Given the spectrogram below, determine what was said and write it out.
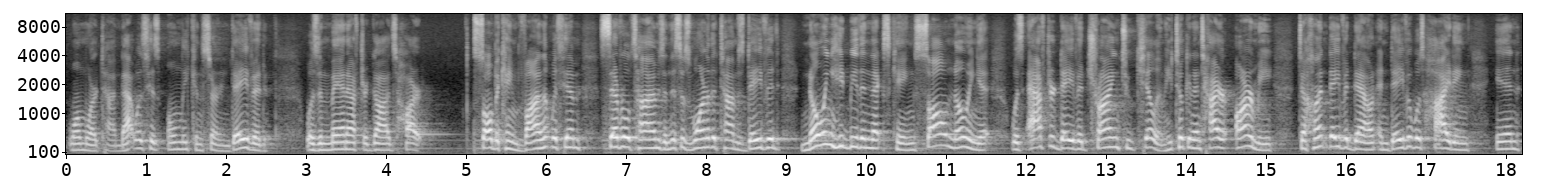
one more time. That was his only concern. David was a man after God's heart. Saul became violent with him several times, and this is one of the times David, knowing he'd be the next king, Saul, knowing it, was after David trying to kill him. He took an entire army to hunt David down, and David was hiding in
